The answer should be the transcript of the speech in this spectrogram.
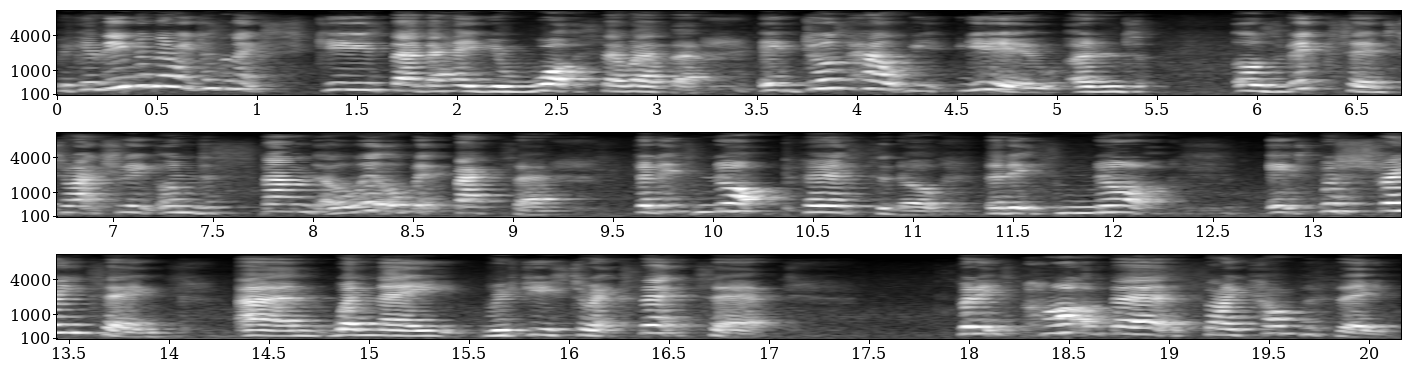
because even though it doesn't excuse their behaviour whatsoever, it does help you and us victims to actually understand a little bit better that it's not personal, that it's not, it's frustrating um, when they refuse to accept it. But it's part of their psychopathy.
